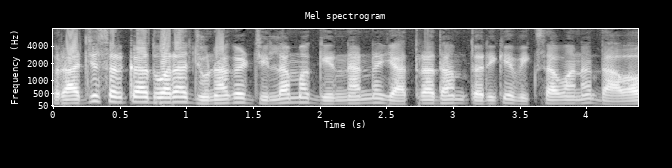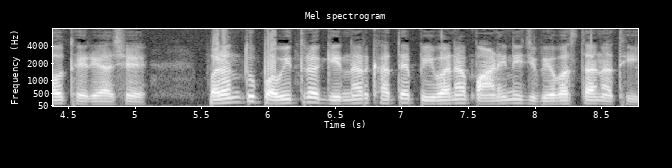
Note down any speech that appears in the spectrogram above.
રાજ્ય સરકાર દ્વારા જૂનાગઢ જિલ્લામાં ગિરનારને યાત્રાધામ તરીકે વિકસાવવાના દાવાઓ થઈ રહ્યા છે પરંતુ પવિત્ર ગિરનાર ખાતે પીવાના પાણીની જ વ્યવસ્થા નથી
